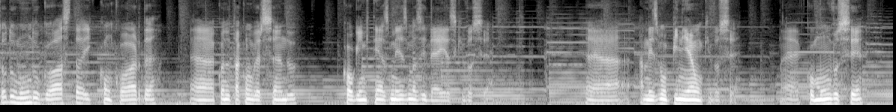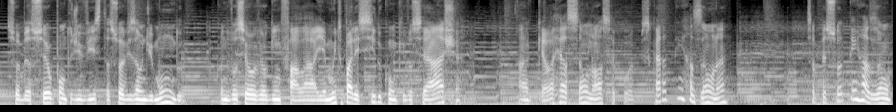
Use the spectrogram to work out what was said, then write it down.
todo mundo gosta e concorda uh, quando está conversando com alguém que tem as mesmas ideias que você, uh, a mesma opinião que você. É comum você, sob o seu ponto de vista, sua visão de mundo, quando você ouve alguém falar e é muito parecido com o que você acha, aquela reação nossa pô, esse cara tem razão, né? Essa pessoa tem razão.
